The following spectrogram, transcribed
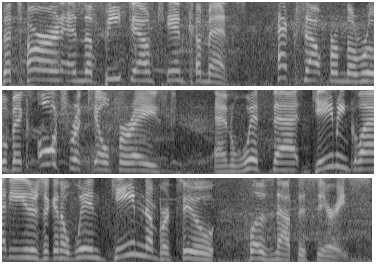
The turn and the beatdown can commence. Hex out from the Rubik, ultra kill for Ace. And with that, Gaming Gladiators are going to win game number two, closing out this series.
